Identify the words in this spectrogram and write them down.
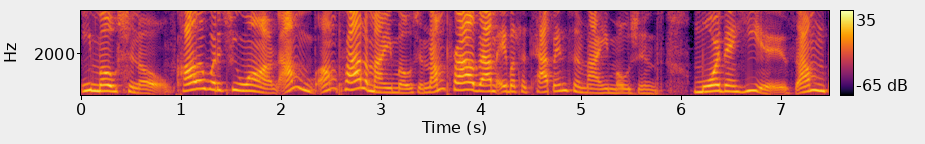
emotional. Call it what you want. I'm I'm proud of my emotions. I'm proud that I'm able to tap into my emotions more than he is. I'm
